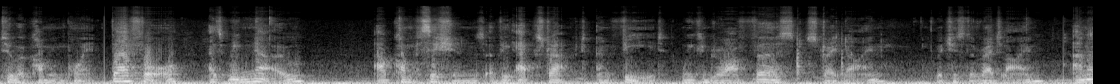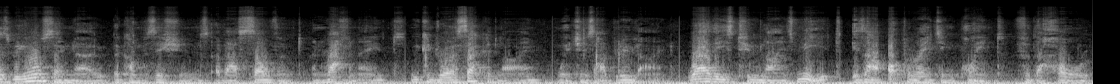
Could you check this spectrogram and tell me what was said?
to a common point. Therefore, as we know our compositions of the extract and feed, we can draw our first straight line which is the red line. And as we also know the compositions of our solvent and raffinate, we can draw a second line, which is our blue line. Where these two lines meet is our operating point for the whole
